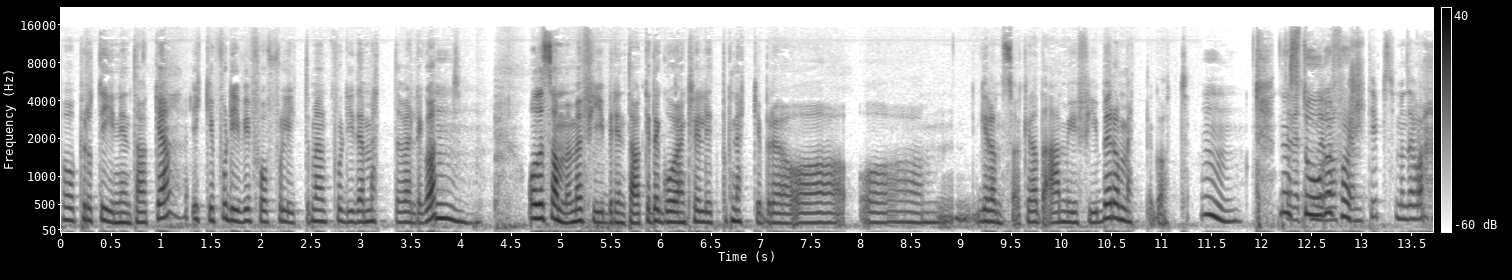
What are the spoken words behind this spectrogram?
på, proteininntaket. Ikke fordi vi får for lite, men fordi det metter veldig godt. Mm. Og det samme med fiberinntaket. Det går egentlig litt på knekkebrød og, og um, grønnsaker at det er mye fiber og metter godt. Mm. Den Jeg vet ikke om det store var fem forskjellen tips, men det var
